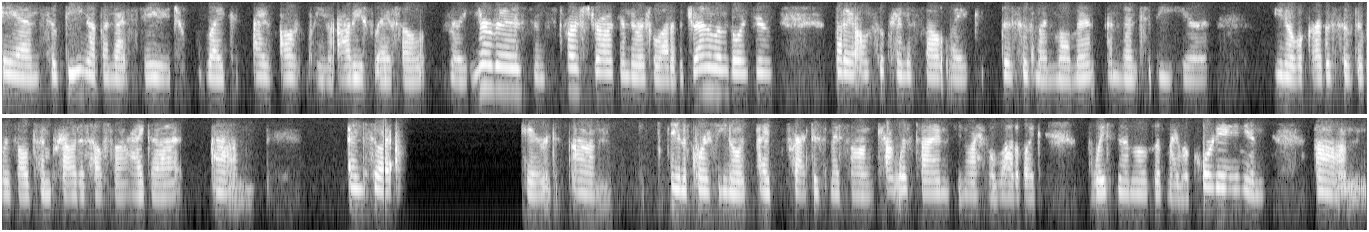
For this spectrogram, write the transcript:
and so being up on that stage, like I, you know, obviously I felt very nervous and starstruck, and there was a lot of adrenaline going through. But I also kind of felt like this was my moment. I'm meant to be here. You know, regardless of the results, I'm proud of how far I got. Um, and so I cared. Um, and of course, you know, I practiced my song countless times. You know, I have a lot of like voice memos of my recording, and um,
